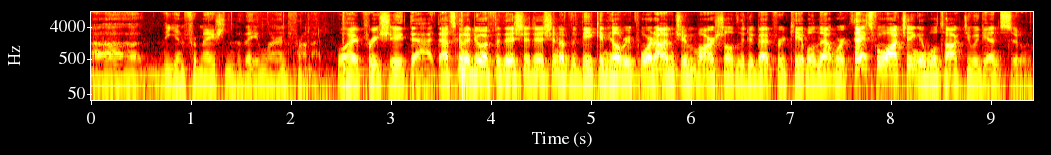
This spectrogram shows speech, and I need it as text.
uh, the information that they learned from it. Well, I appreciate that. That's going to do it for this edition of the Beacon Hill Report. I'm Jim Marshall of the New Bedford Cable Network. Thanks for watching, and we'll talk to you again soon.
